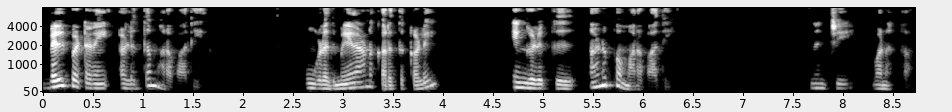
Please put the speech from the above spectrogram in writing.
பெல் பட்டனை அழுத்த மறவாதீர். உங்களது மேலான கருத்துக்களை எங்களுக்கு அனுப்ப மறவாதீர். நன்றி வணக்கம்.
